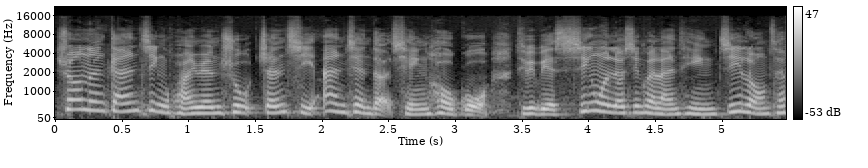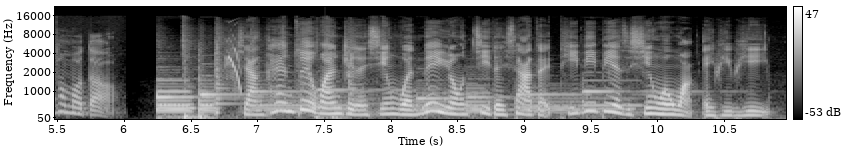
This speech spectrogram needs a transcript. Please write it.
希望能赶紧还原出整起案件的前因后果。TVBS 新闻刘新奎兰亭基隆采访报道。想看最完整的新闻内容，记得下载 TVBS 新闻网 APP。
